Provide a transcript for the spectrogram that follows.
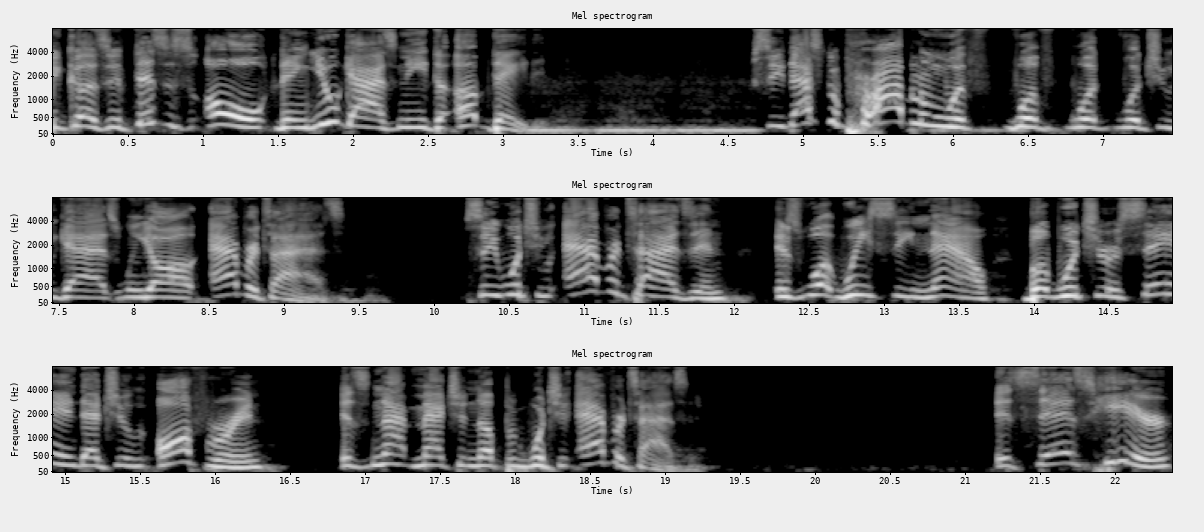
Because if this is old, then you guys need to update it. See, that's the problem with with what what you guys when y'all advertise. See, what you advertising is what we see now, but what you're saying that you're offering is not matching up with what you're advertising. It says here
